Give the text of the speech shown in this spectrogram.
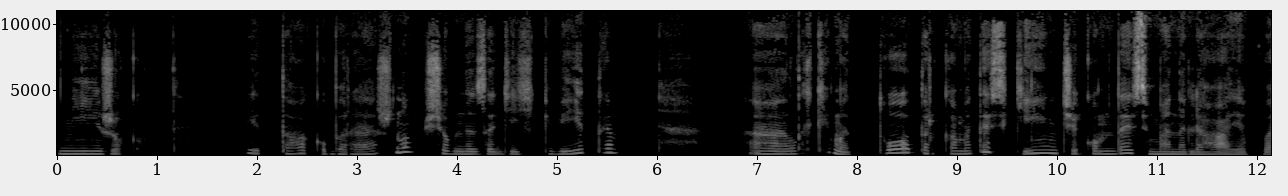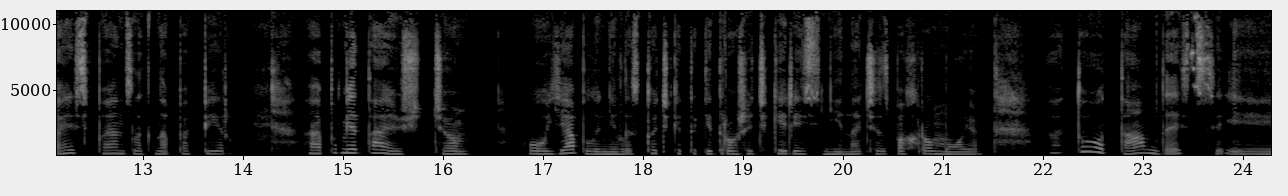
ніжок. І так обережно, щоб не задіть квіти, а, легкими доторками, десь кінчиком, десь у мене лягає весь пензлик на папір. Пам'ятаю, що у яблуні листочки такі трошечки різні, наче з бахромою. То там десь і,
